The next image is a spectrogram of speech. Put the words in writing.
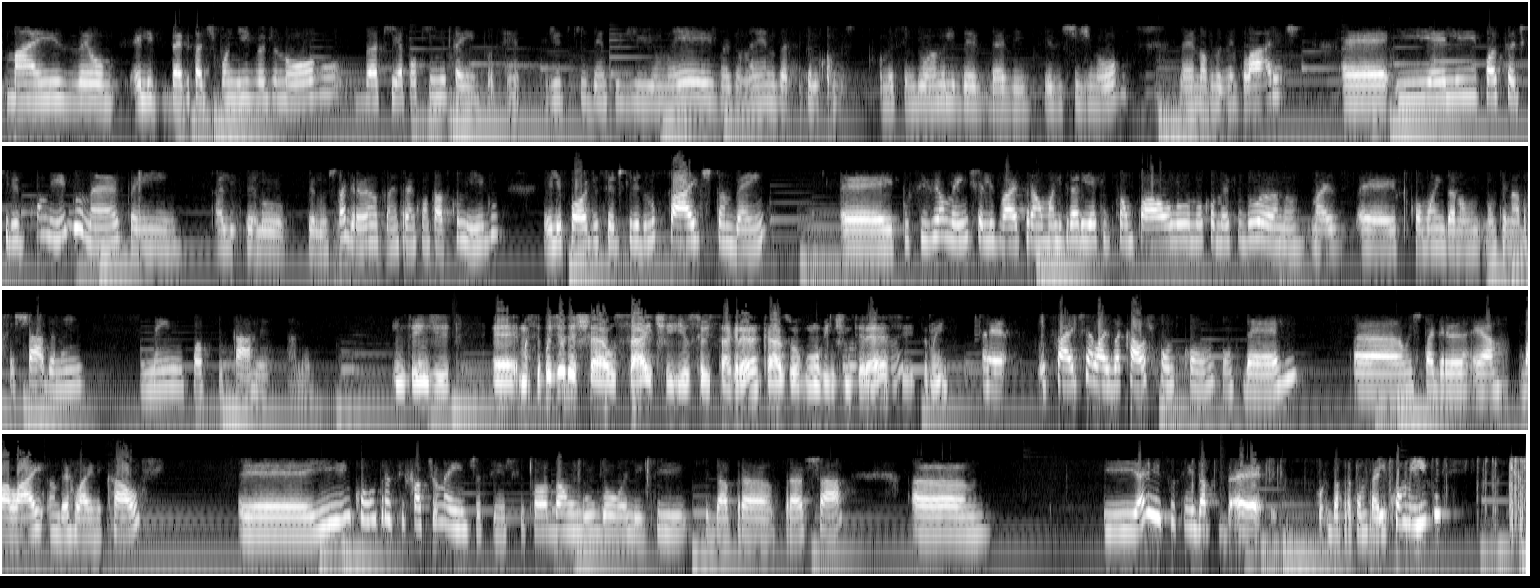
Mas eu, ele deve estar disponível de novo daqui a pouquinho tempo, assim acredito que dentro de um mês, mais ou menos, até pelo começo do ano, ele deve, deve existir de novo, né, novos exemplares. É, e ele pode ser adquirido comigo, né? Tem ali pelo, pelo Instagram, só entrar em contato comigo. Ele pode ser adquirido no site também. É, e possivelmente ele vai para uma livraria aqui de São Paulo no começo do ano. Mas é, como ainda não, não tem nada fechado, nem, nem posso citar, né? Entendi. É, mas você podia deixar o site e o seu Instagram, caso algum ouvinte uhum. interesse também? É, o site é lisacaus.com.br, uh, ah, o Instagram é balai underline caos, é, e encontra-se facilmente, assim, acho que só dá um Google ali que, que dá para achar. Uh, e é isso, assim, dá, é, dá para comprar ele comigo,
